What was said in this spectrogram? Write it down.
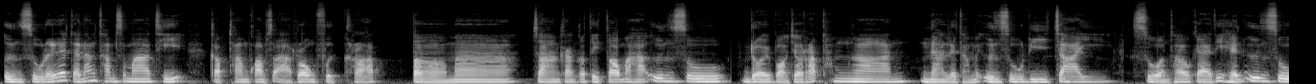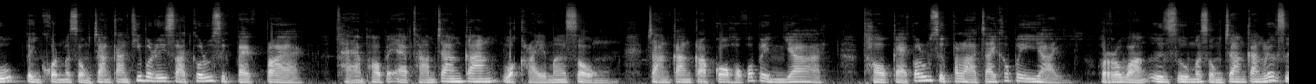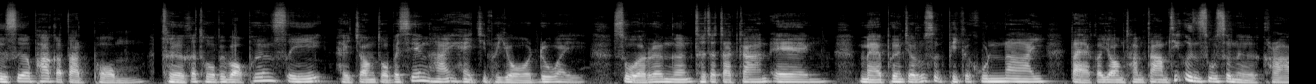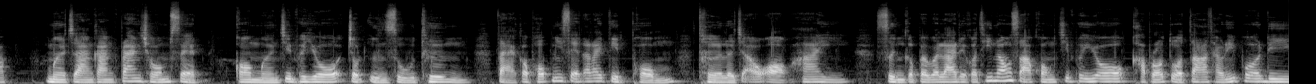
อื่นสู่เลยได้แต่นั่งทำสมาธิกับทำความสะอาดโรงฝึกครับ ต่อมาจางกังก็ติดต่อมาหาอึนซู โดยบอกจะรับทำงานนั่นเลยทำให้อึนซูดีใจ ส่วนเท่าแก่ที่เห็นอึนซูเป็นคนมาส่งจางกังที่บริษัทก็รู้สึกแปลกๆ แถมพอไปแอบถามจางกังว่าใครมาส่ง จางกังกลับโกหกว่าเป็นญาติ เท่าแก่ก็รู้สึกประหลาดใจเข้าไปใหญ่ ระหว่างอื่นซูมาส่งจางกังเลือกซื้อเสื้อผ้ากับตัดผม เธอก็โทรไปบอกเพื่อนซีให้จองตั๋วไปเซี่ยงไฮ้ให้จินพโยด้วย ส่วนเรื่องเงินเธอจะจัดการเอง แม้เพื่อนจะรู้สึกผิดกับคุณนาย แต่ก็ยอมทำตามที่อื่นซูเสนอครับ เมื่อจางกังแปลงโฉมเสร็จ ก็เหมือนจินพโยจดอื่นสูทึง แต่ก็พบมีเศษอะไรติดผม เธอเลยจะเอาออกให้ ซึ่งก็เป็นเวลาเดียวกับที่น้องสาวของจินพโยขับรถตรวจตาแถวนี้พอดี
